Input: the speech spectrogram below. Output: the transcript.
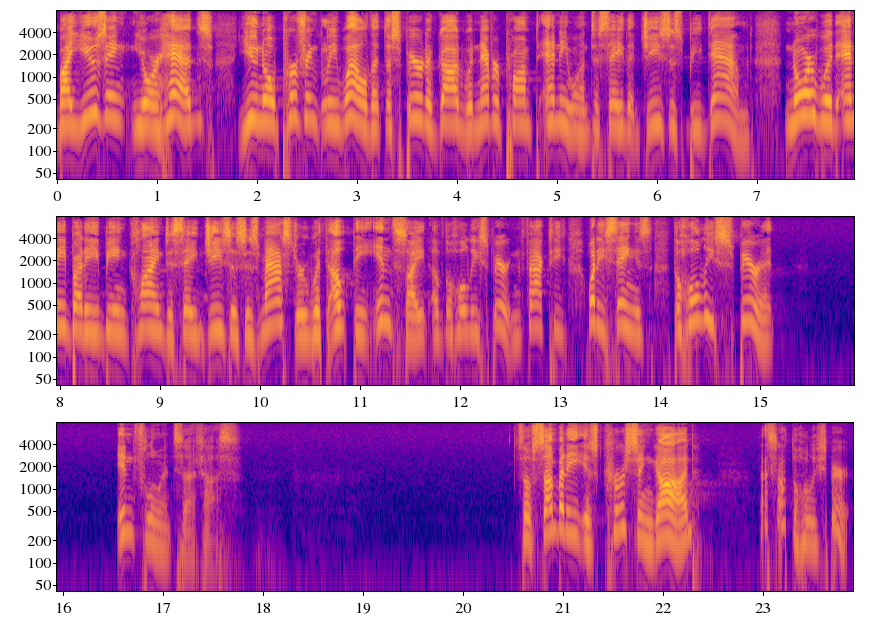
by using your heads, you know perfectly well that the Spirit of God would never prompt anyone to say that Jesus be damned, nor would anybody be inclined to say Jesus is master without the insight of the Holy Spirit. In fact, he, what he's saying is the Holy Spirit influences us. So if somebody is cursing God, that's not the Holy Spirit.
